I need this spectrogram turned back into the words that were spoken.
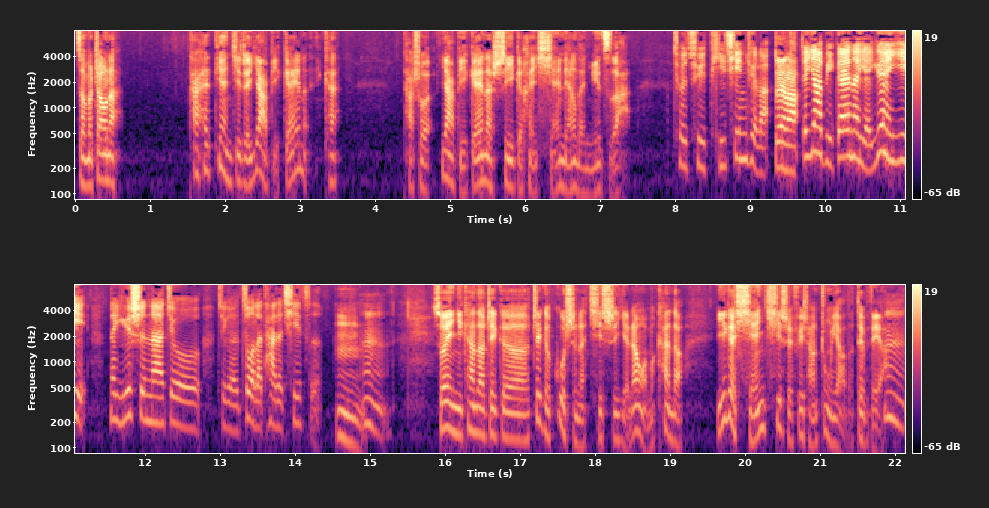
怎么着呢？他还惦记着亚比该呢。你看，他说亚比该呢是一个很贤良的女子啊。就去提亲去了。对了，这亚比该呢也愿意，那于是呢就这个做了他的妻子。嗯，嗯所以你看到这个这个故事呢，其实也让我们看到一个贤妻是非常重要的，对不对啊？嗯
